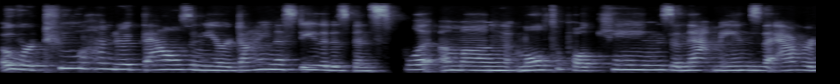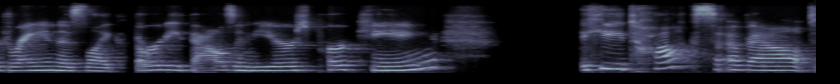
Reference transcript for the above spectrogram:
over 200,000 year dynasty that has been split among multiple kings. And that means the average reign is like 30,000 years per king. He talks about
